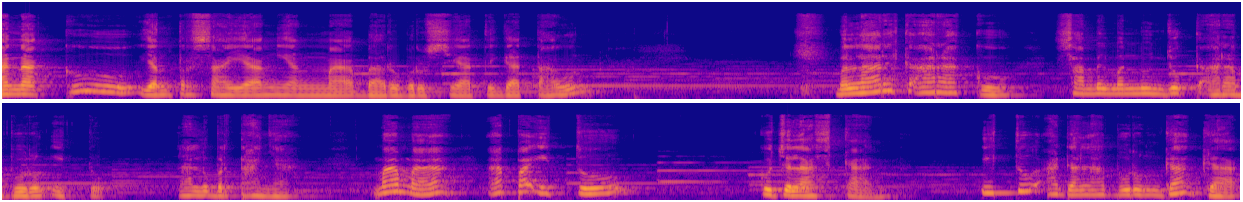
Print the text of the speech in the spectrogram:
Anakku yang tersayang yang baru berusia tiga tahun melari ke arahku sambil menunjuk ke arah burung itu. Lalu bertanya, Mama, apa itu? Kujelaskan, itu adalah burung gagak.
